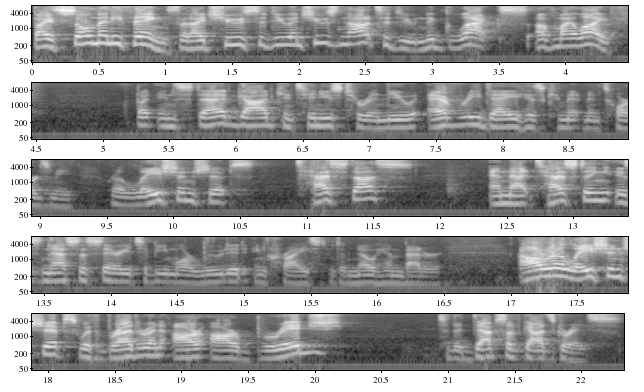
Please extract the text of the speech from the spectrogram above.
by so many things that I choose to do and choose not to do, neglects of my life. But instead, God continues to renew every day his commitment towards me. Relationships test us and that testing is necessary to be more rooted in Christ and to know Him better. Our relationships with brethren are our bridge to the depths of God's grace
